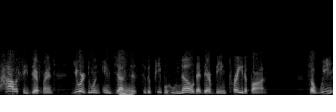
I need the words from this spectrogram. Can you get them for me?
policy difference, you are doing injustice to the people who know that they're being preyed upon. So we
